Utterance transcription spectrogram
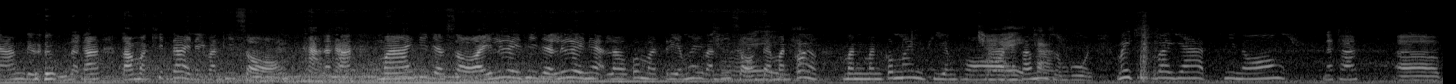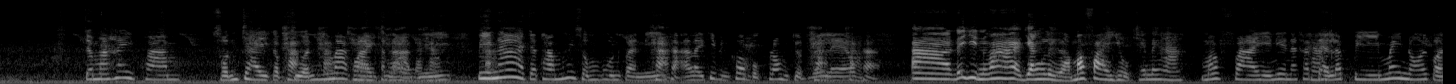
น้ำดื่มนะคะ เรามาคิดได้ในวันที่สองค่ะ นะคะ ไม้ที่จะสอยเลื่อยที่จะเลื่อยเนี่ยเราก็มาเตรียมให้วันที่สองใช่แต่มันก็มันมันก็ไม่เพียงพอใช่นะคะค่ะ ไม่สมบูรณ์ ไม่คิดว่าญาติพี่น้องนะคะเอ่อจะมาให้ความ สนใจกับค่ะสวนนี้ค่ะมากมายใช่ขนาดใช่นี้นะคะปีหน้าจะทำให้สมบูรณ์กว่านี้ค่ะ ค่ะ อะไรที่เป็นข้อบกพร่องจดไว้แล้วค่ะค่ะ อ่าได้ยินว่ายังเหลือมะไฟอยู่ใช่ไหมคะ มะไฟเนี่ยนะคะค่ะแต่ละปีไม่น้อยกว่า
